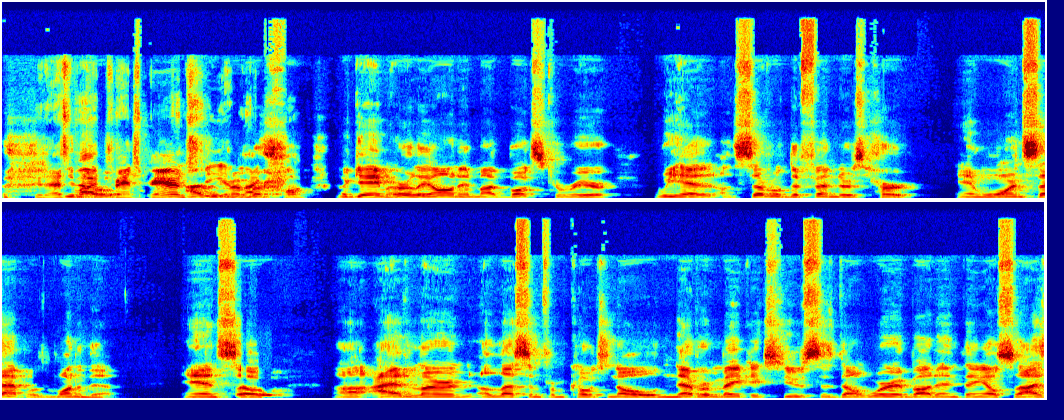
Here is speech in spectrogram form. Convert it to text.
that's why know, transparency. I remember like, oh. a game early on in my Bucs career. We had several defenders hurt, and Warren Sapp was one of them. And so uh, I had learned a lesson from Coach Noll never make excuses, don't worry about anything else. So I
